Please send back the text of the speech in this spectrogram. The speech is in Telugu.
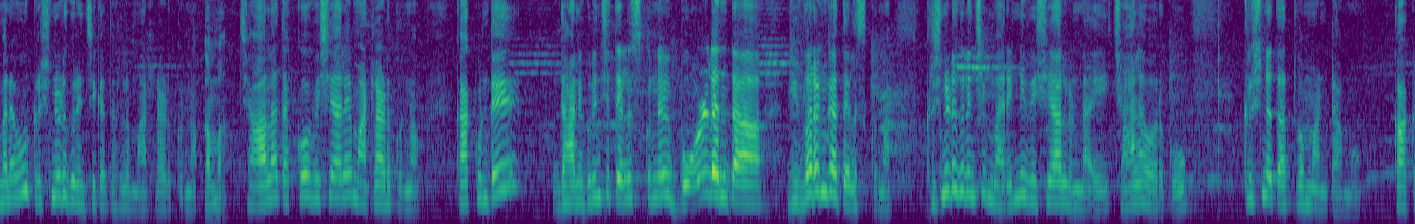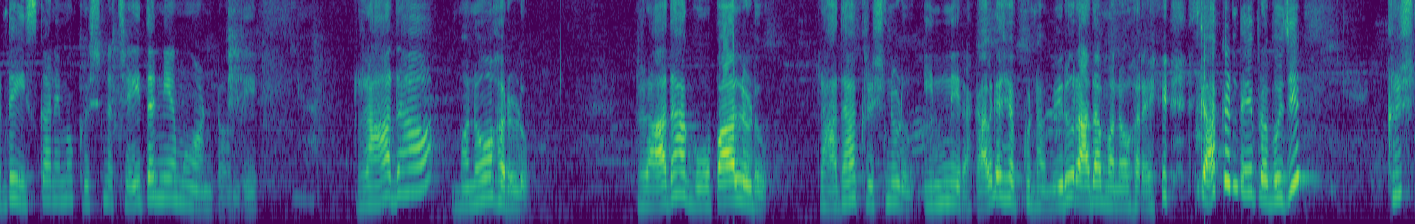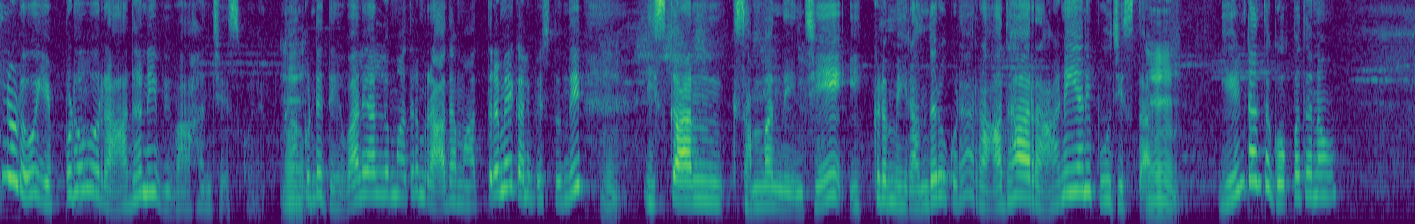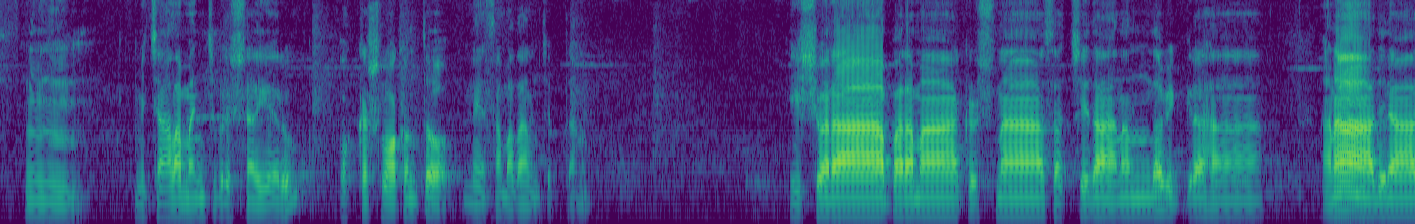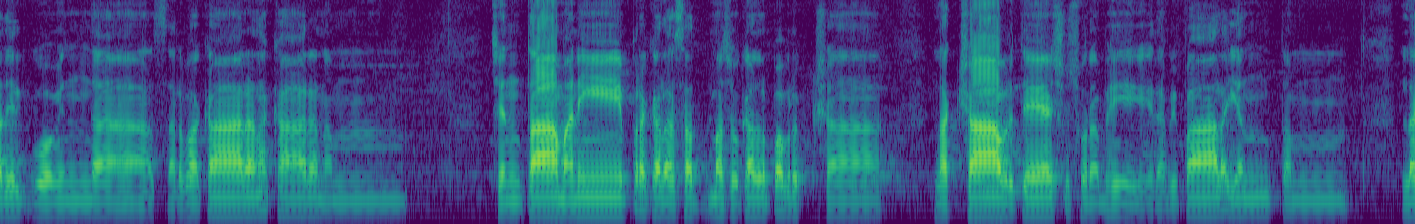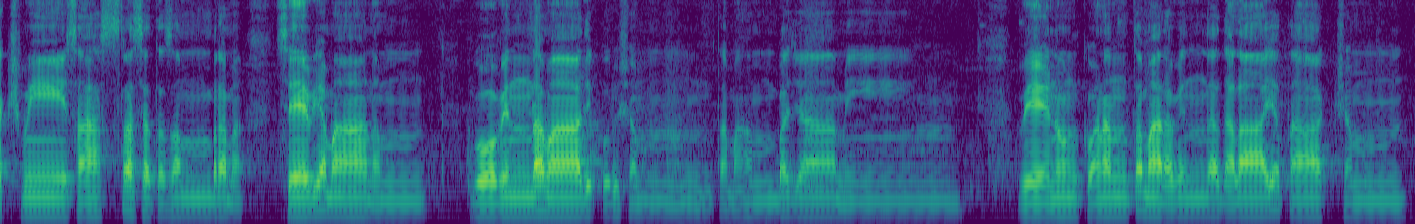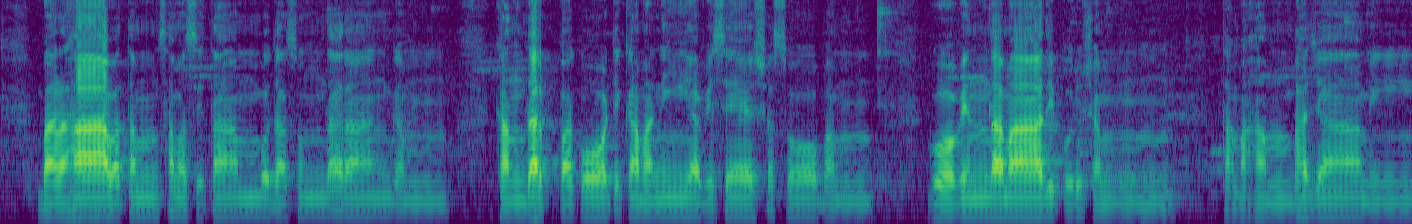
మనము కృష్ణుడి గురించి గతంలో మాట్లాడుకున్నాం. అమ్మ. చాలా తక్కువ విషయాలే మాట్లాడుకున్నాం. కాకుంటే దాని గురించి తెలుసుకున్నవి బోల్డ్ అంత వివరంగా తెలుసుకున్నాం. కృష్ణుడి గురించి మరిన్ని విషయాలు ఉన్నాయి చాలా వరకు కృష్ణతత్వం అంటాము. కాకుంటే ఇస్కానేమో కృష్ణ చైతన్యము అంటోంది. రాధా మనోహరుడు రాధా గోపాలుడు రాధాకృష్ణుడు ఇన్ని రకాలుగా చెప్పుకుంటాం మీరు రాధా మనోహరే. కాకుంటే ప్రభుజీ కృష్ణుడు ఎప్పుడూ రాధని వివాహం చేసుకోలేదు. కాకుంటే దేవాలయాల్లో మాత్రం రాధ మాత్రమే కనిపిస్తుంది. ఇస్కాన్ సంబంధించి ఇక్కడ మీరందరూ కూడా రాధా రాణి అని పూజిస్తారు. ఏంటంత గొప్పతనం. మీరు చాలా మంచి ప్రశ్న అడిగారు. ఒక్క శ్లోకంతో నేను సమాధానం చెప్తాను. ఈశ్వరా పరమా కృష్ణ సచ్చిదానంద విగ్రహ అనాదిరాదిర్గోవింద సర్వకారణ కారణం. చింతామణి ప్రకర సద్మసుకల్పవృక్ష లక్షావృతేషు సురభిరవిపాలయంతం లక్ష్మీ సహస్రశత సంభ్రమ సేవ్యమానం. గోవిందమాదిపురుషం తమహం భజామి. వేణుం క్వనంతమరవిందదలాయతాక్షం బర్హావతం సమసితాంబుదసుందరాంగం. కందర్పకోటికమనీయ విశేషశోభం గోవిందమాదిపురుషం తమహం భజామి.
